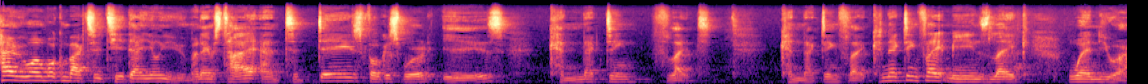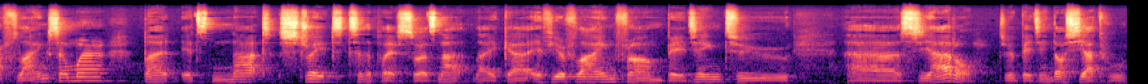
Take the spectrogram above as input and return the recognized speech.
Hi everyone, welcome back to 铁蛋英语. My name is Tai and today's focus word is connecting flight. Connecting flight. Connecting flight means like when you are flying somewhere but it's not straight to the place. So it's not like uh, if you're flying from Beijing to uh, Seattle, to Beijing to Seattle,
